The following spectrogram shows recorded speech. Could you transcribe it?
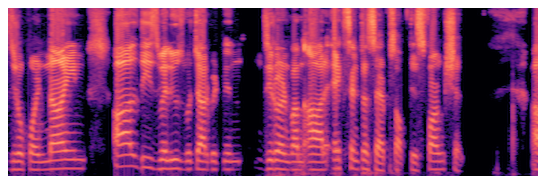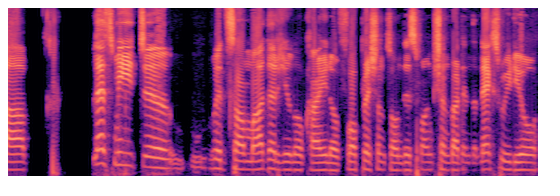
0 0.9 all these values which are between 0 and 1 are x-intercepts of this function. Uh, let's meet uh, with some other you know kind of operations on this function but in the next video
